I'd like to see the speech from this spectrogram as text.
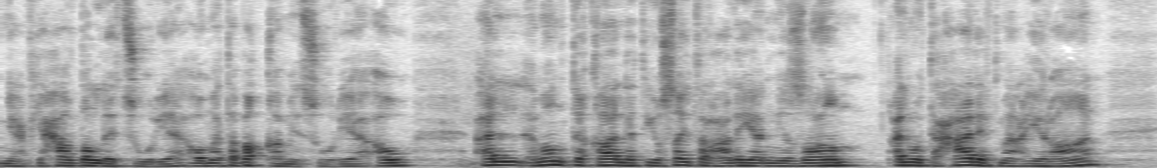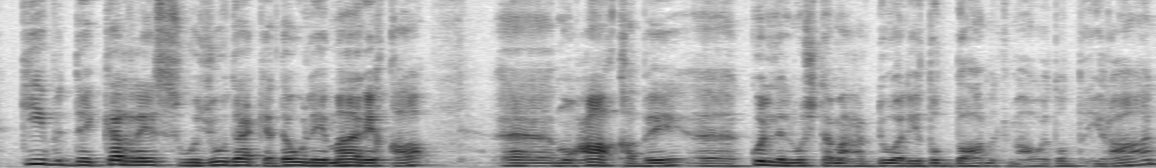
يعني في حال ضلت سوريا أو ما تبقى من سوريا أو المنطقة التي يسيطر عليها النظام المتحالف مع إيران. كيف بده يكرس وجودها كدولة مارقة آه، معاقبة آه، كل المجتمع الدولي ضدها مثل ما هو ضد إيران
